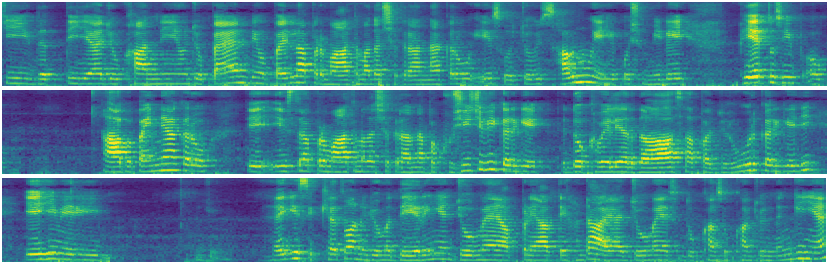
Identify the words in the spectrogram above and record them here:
ਚੀਜ਼ ਦਿੱਤੀ ਆ, ਜੋ ਖਾਣੇ ਹੋ, ਜੋ ਪਹਿਨਦੇ ਹੋ ਪਹਿਲਾਂ ਪ੍ਰਮਾਤਮਾ ਦਾ ਸ਼ੁਕਰਾਨਾ ਕਰੋ। ਇਹ ਸੋਚੋ ਵੀ ਸਭ ਨੂੰ ਇਹ ਕੁਝ ਮਿਲੇ। ਫਿਰ ਤੁਸੀਂ ਆਪ ਪਹਿਨਿਆ ਕਰੋ। ਤੇ ਇਸ ਤਰ੍ਹਾਂ ਪ੍ਰਮਾਤਮਾ ਦਾ ਸ਼ੁਕਰਾਨਾ ਆਪਾਂ ਖੁਸ਼ੀ 'ਚ ਵੀ ਕਰੀਏ ਤੇ ਦੁੱਖ ਵੇਲੇ ਅਰਦਾਸ ਆਪਾਂ ਜ਼ਰੂਰ ਕਰੀਏ ਜੀ। ਇਹੀ ਮੇਰੀ ਜੋ ਹੈਗੀ ਸਿੱਖਿਆ ਤੁਹਾਨੂੰ ਜੋ ਮੈਂ ਦੇ ਰਹੀ ਹਾਂ, ਜੋ ਮੈਂ ਆਪਣੇ ਆਪ ਤੇ ਹੰਢਾਇਆ, ਜੋ ਮੈਂ ਇਸ ਦੁੱਖਾਂ ਸੁੱਖਾਂ ਚੋਂ ਲੰਘੀ ਹਾਂ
